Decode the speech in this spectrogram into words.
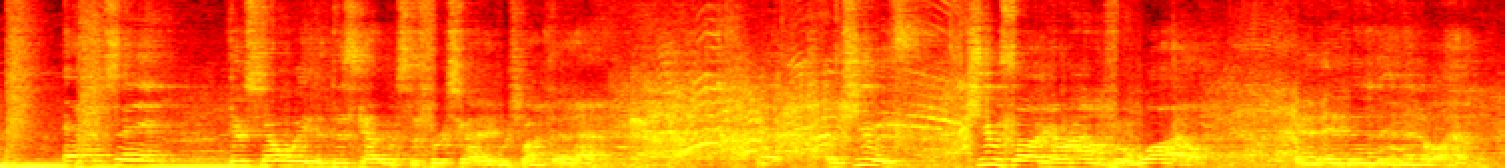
And I'm saying there's no way that this guy was the first guy to respond to that ad. Like she was she was talking around for a while and, and then and then it all happened.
